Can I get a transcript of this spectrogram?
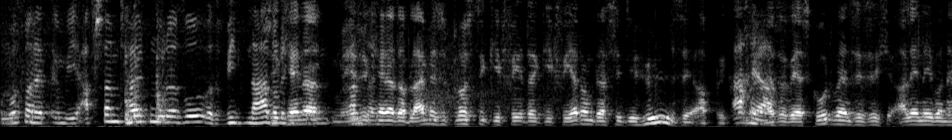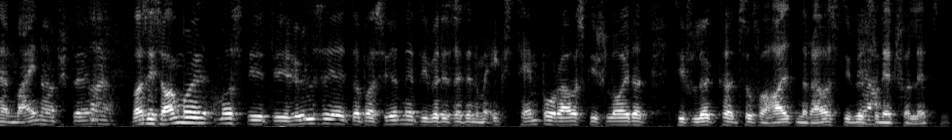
Und muss man jetzt irgendwie Abstand halten oder so? Also wie nah Sie soll ich können, jetzt Sie können da bleiben, es ist bloß die Gefähr der Gefährdung, dass Sie die Hülse abbekommen. Ach ja. Also wäre es gut, wenn Sie sich alle neben Herrn Meinhardt stellen. Ah ja. Was ich sagen muss, die, die Hülse, da passiert nicht, die wird jetzt nicht in einem Ex-Tempo rausgeschleudert, die fliegt halt so verhalten raus, die wird Ja. Sie nicht verletzen.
